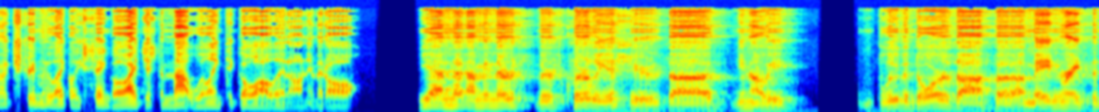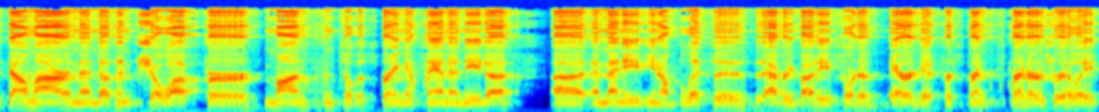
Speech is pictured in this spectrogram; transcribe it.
extremely likely single, I just am not willing to go all in on him at all. Yeah, and I mean, there's there's clearly issues. Uh, you know, he blew the doors off a, a maiden race at Del Mar, and then doesn't show up for months until the spring at Santa Anita. Uh, and then he, you know, blitzes everybody, sort of Arrogate for sprint sprinters, really.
